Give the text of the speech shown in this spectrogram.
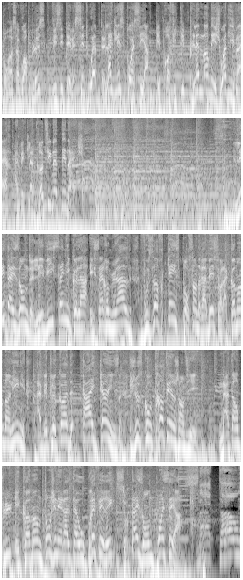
Pour en savoir plus, visitez le site web de laglisse.ca et profitez pleinement des joies de l'hiver avec la trottinette des neiges. Les Taizones de Lévis, Saint-Nicolas et Saint-Romuald vous offrent 15% de rabais sur la commande en ligne avec le code TAI15 jusqu'au 31 janvier. N'attends plus et commande ton Général Tao préféré sur taizone.ca. Snackdown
